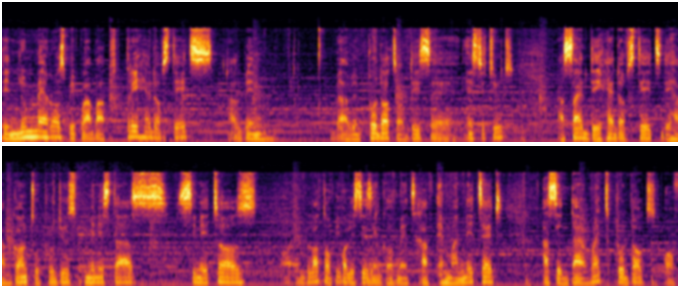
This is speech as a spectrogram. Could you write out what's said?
the numerous people, about three head of states have been, have been products of this uh, institute. aside the head of state, they have gone to produce ministers, senators, a lot of policies in government have emanated as a direct product of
